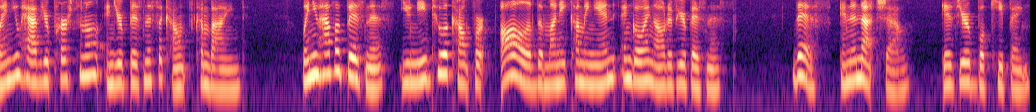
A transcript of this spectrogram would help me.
when you have your personal and your business accounts combined. When you have a business, you need to account for all of the money coming in and going out of your business. This, in a nutshell, is your bookkeeping.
